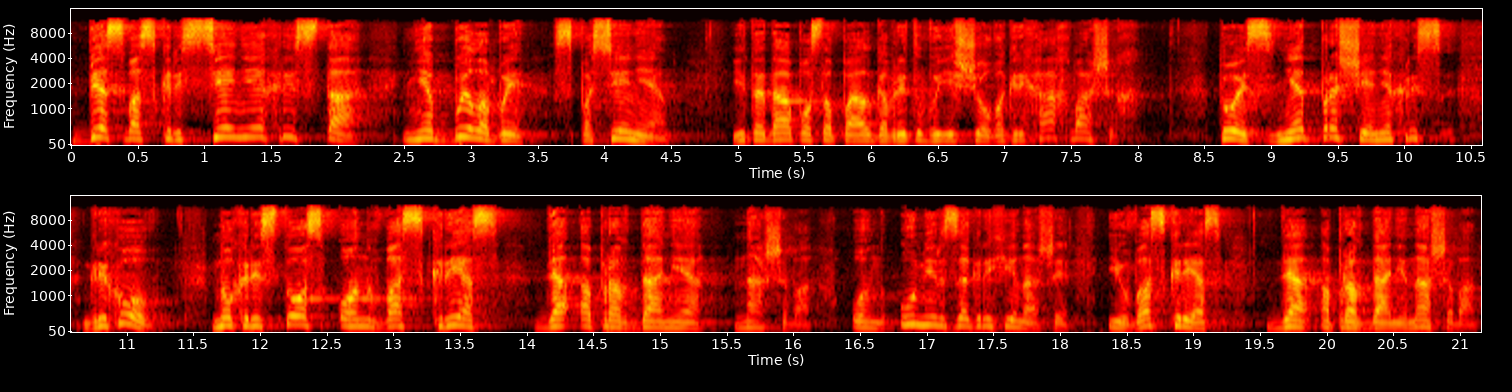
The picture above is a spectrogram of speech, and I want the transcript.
Без воскресения Христа не было бы спасения. И тогда апостол Павел говорит, вы еще во грехах ваших. То есть нет прощения грехов. Но Христос, Он воскрес для оправдания нашего. Он умер за грехи наши и воскрес для оправдания нашего.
